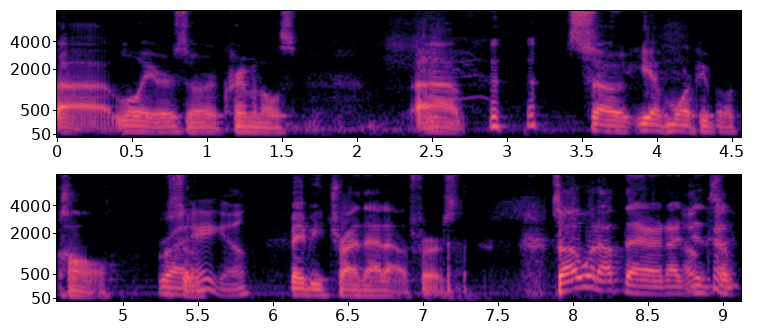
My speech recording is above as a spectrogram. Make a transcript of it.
uh, lawyers, or criminals. Uh, so you have more people to call. Right. So There you go. maybe try that out first. So I went up there and I did Okay. some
